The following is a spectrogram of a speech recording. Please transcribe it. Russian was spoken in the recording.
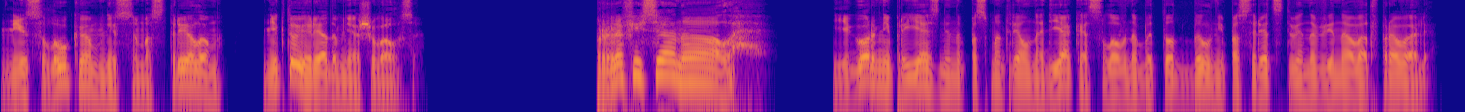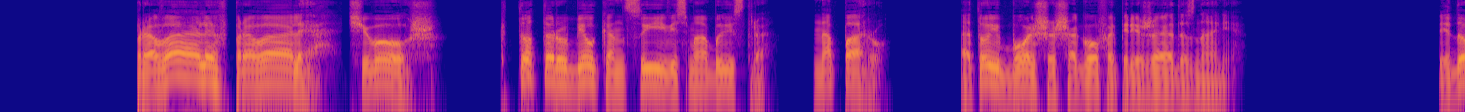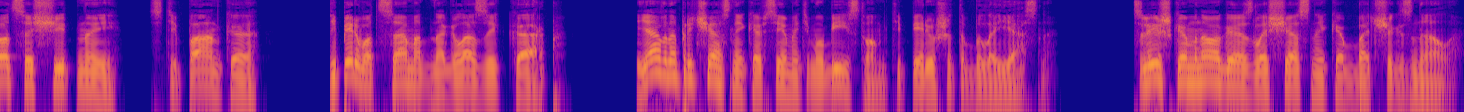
Ни с луком, ни с самострелом никто и рядом не ошивался. «Профессионал!» Егор неприязненно посмотрел на дьяка, словно бы тот был непосредственно виноват в провале. «Провале в провале! Чего уж! Кто-то рубил концы весьма быстро, на пару, а то и больше шагов опережая дознание. Федот со Степанка, теперь вот сам одноглазый карп — явно причастный ко всем этим убийствам, теперь уж это было ясно. Слишком многое злосчастный кабачик знал.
